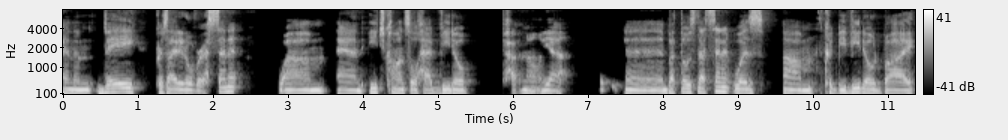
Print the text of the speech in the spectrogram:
and then they presided over a senate, um, and each consul had veto. No, yeah, uh, but those that senate was um, could be vetoed by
